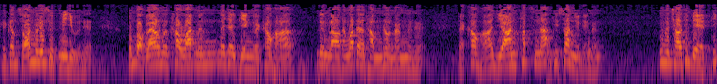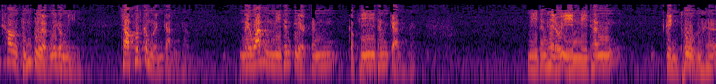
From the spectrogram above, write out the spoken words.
คือคำสอนบริสุทธิ์มีอยู่เนี่ยผมบอกแล้วเมื่อเข้าวัดนั้นไม่ใช่เพียงแต่เข้าหาเรื่องราวทางวัฒนธรรมเท่านั้นนะฮะแต่เข้าหายานทัศนะที่ซ่อนอยู่ในนั้นผู้เป็นชาวทิเบตที่เข้าถึงเปลือกนี่ก็มี ชาวพุทธก็เหมือนกันครับ ในวัดมันมีทั้งเปลือกทั้งกระพี้ทั้งก่นมีทั้งเฮโรอีนมีทั้งกลิ่นทูบนะฮะ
